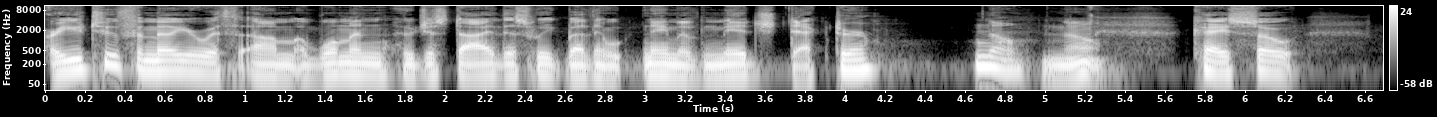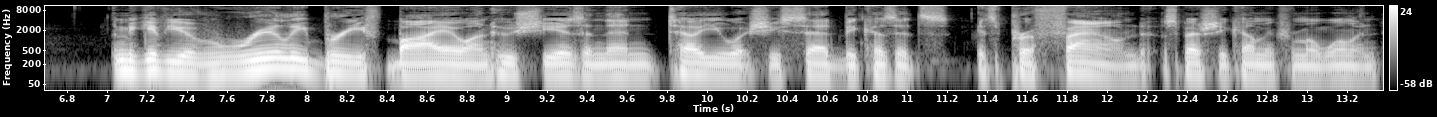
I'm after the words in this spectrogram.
Are you too familiar with um, a woman who just died this week by the name of Midge Decter? No. no. Okay, so let me give you a really brief bio on who she is, and then tell you what she said because it's it's profound, especially coming from a woman.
